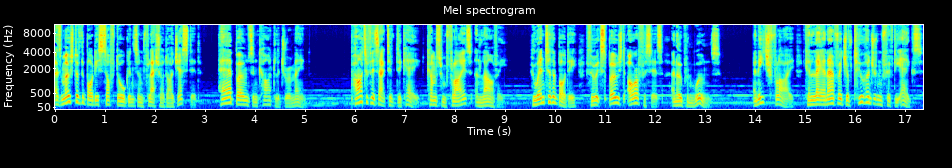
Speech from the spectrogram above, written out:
As most of the body's soft organs and flesh are digested, hair, bones, and cartilage remain. Part of this active decay comes from flies and larvae, who enter the body through exposed orifices and open wounds and each fly can lay an average of 250 eggs,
